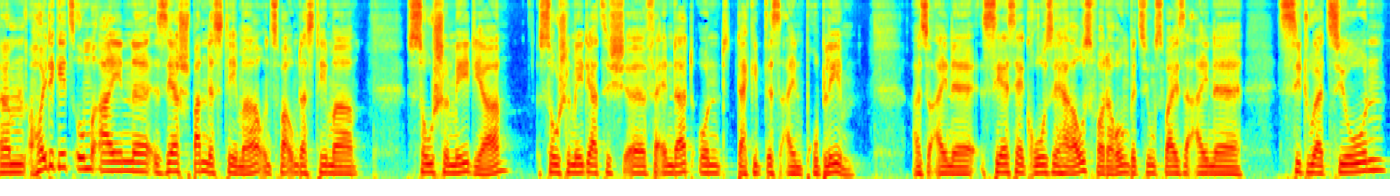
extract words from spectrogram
Ähm, heute geht's um ein äh, sehr spannendes Thema und zwar um das Thema Social Media. Social Media hat sich äh, verändert und da gibt es ein Problem. Also eine sehr, sehr große Herausforderung beziehungsweise eine Situation,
